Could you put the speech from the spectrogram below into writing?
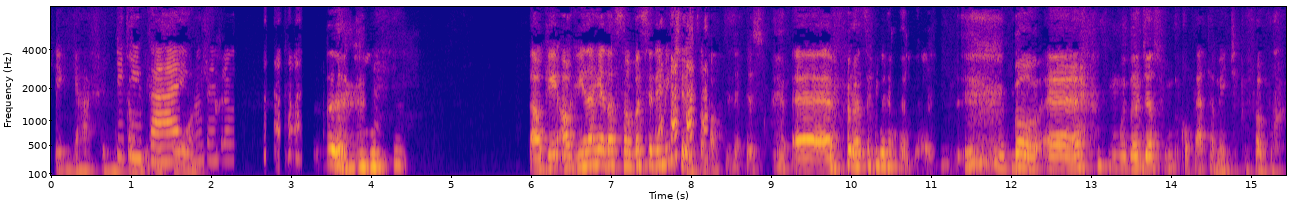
Que gafe. Fique em paz, não tem problema. Alguém, alguém na redação vai ser demitido, só posso dizer isso. É, Bom, é, mudando de assunto completamente, por favor.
